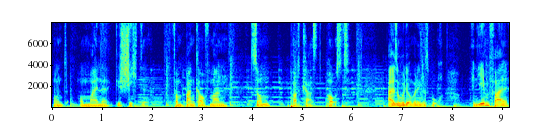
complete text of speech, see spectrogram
und um meine Geschichte. Vom Bankkaufmann zum Podcast-Host. Also hol dir unbedingt das Buch. In jedem Fall,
